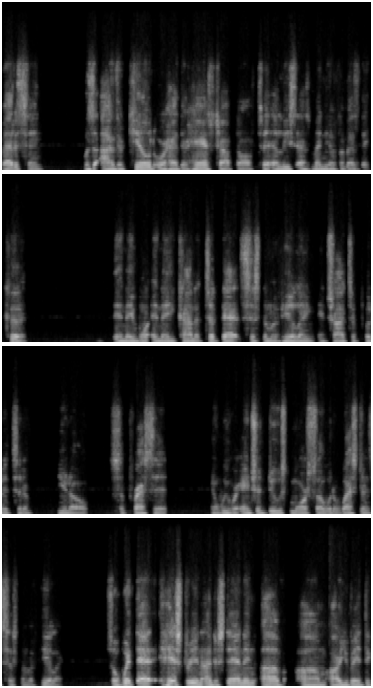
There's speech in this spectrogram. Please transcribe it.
medicine was either killed or had their hands chopped off to at least as many of them as they could. And they want and they kind of took that system of healing and tried to put it to the, you know, suppress it. And we were introduced more so with a Western system of healing. So with that history and understanding of um, Ayurvedic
